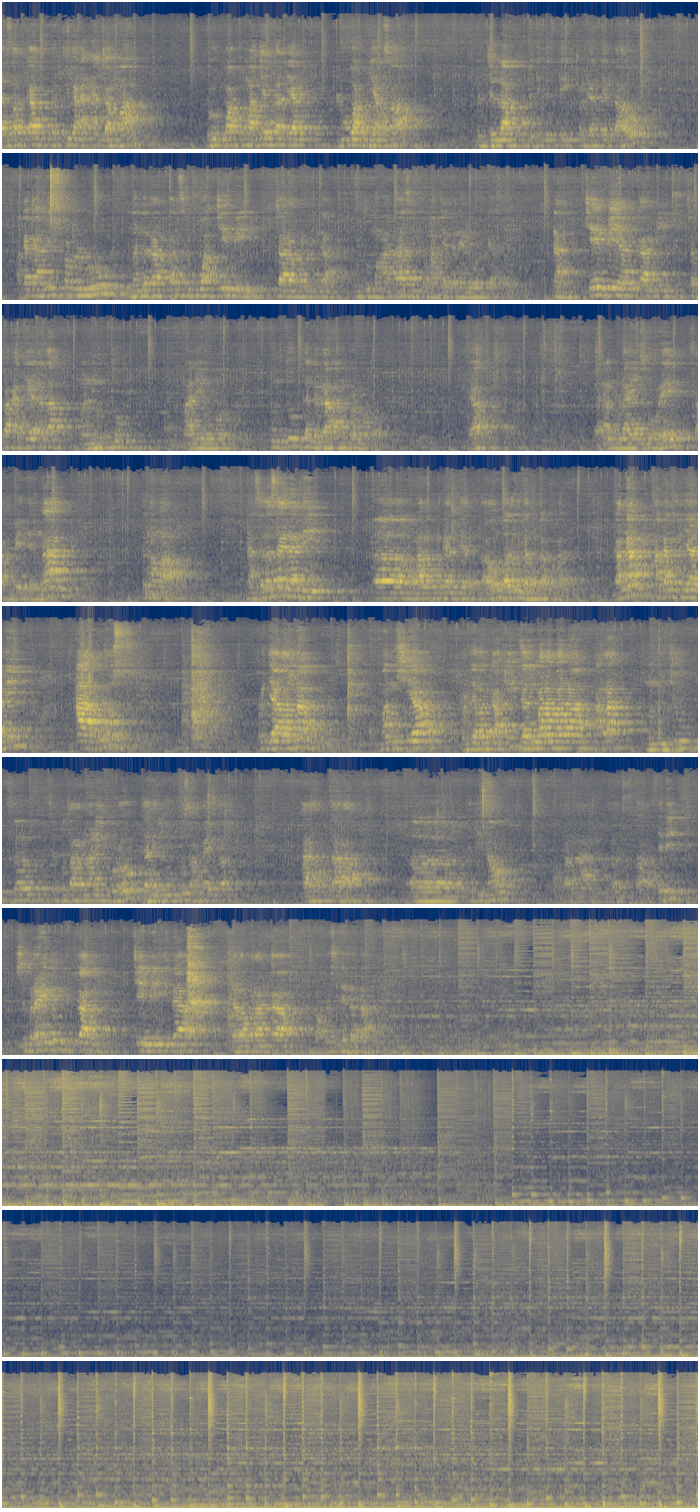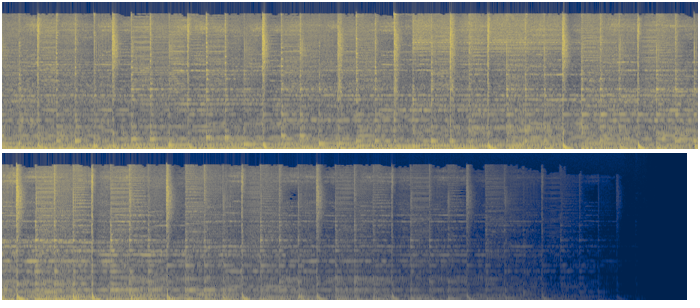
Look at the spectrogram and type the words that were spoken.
berdasarkan perkiraan ancaman berupa kemacetan yang luar biasa menjelang detik-detik pergantian tahun maka kami perlu menerapkan sebuah CB cara bertindak untuk mengatasi kemacetan yang luar biasa. Nah, CB yang kami sepakati adalah menutup Malioboro untuk kendaraan bermotor. Ya, dari mulai sore sampai dengan nanti uh, malam pergantian tahun baru kita buka kembali. Karena akan terjadi arus perjalanan manusia berjalan kaki dari mana-mana arah menuju ke seputaran Malioboro dari Tugu sampai ke arah utara eh, ke Tinau utara. Jadi sebenarnya itu bukan CB kita dalam rangka Pak Presiden datang,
